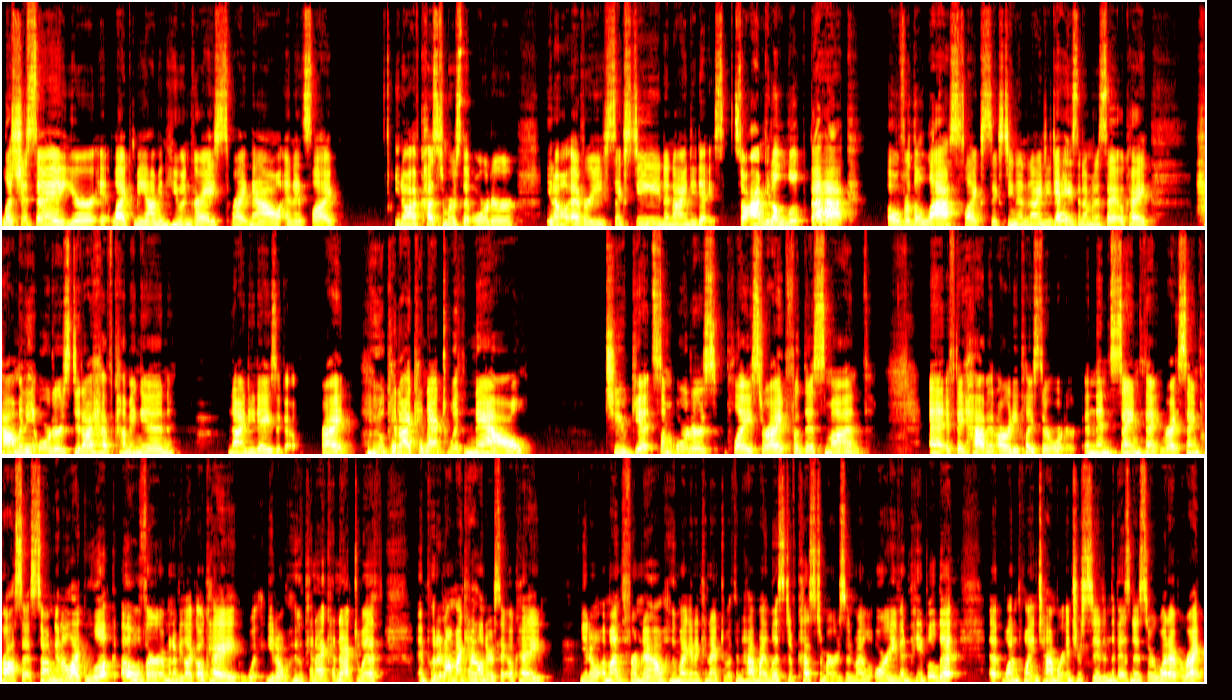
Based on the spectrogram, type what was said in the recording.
let's just say you're eh, like me. I'm in Hugh and Grace right now, and it's like, you know, I have customers that order, you know, every 60 to 90 days. So I'm going to look back over the last like 16 to 90 days and I'm going to say, okay, how many orders did I have coming in 90 days ago? right? Who can I connect with now to get some orders placed, right, for this month? And if they haven't already placed their order. And then same thing, right? Same process. So I'm going to like look over, I'm going to be like, okay, you know, who can I connect with and put it on my calendar say, okay, you know, a month from now, who am I going to connect with and have my list of customers and my, or even people that at one point in time were interested in the business or whatever, right?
